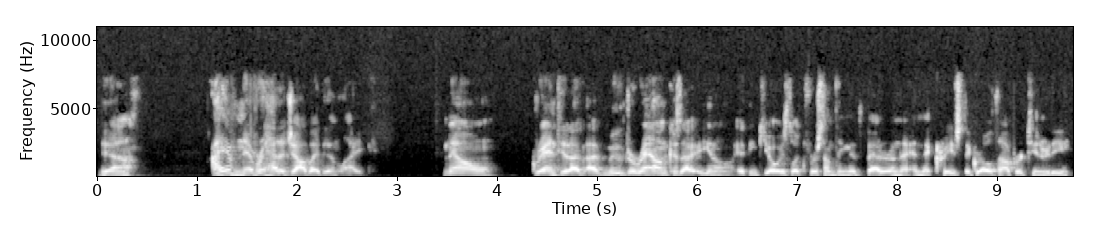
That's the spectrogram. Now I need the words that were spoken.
Yeah. I have never had a job I didn't like. Now, granted, I've, I've moved around because I, you know, I think you always look for something that's better and that, and that creates the growth opportunity.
